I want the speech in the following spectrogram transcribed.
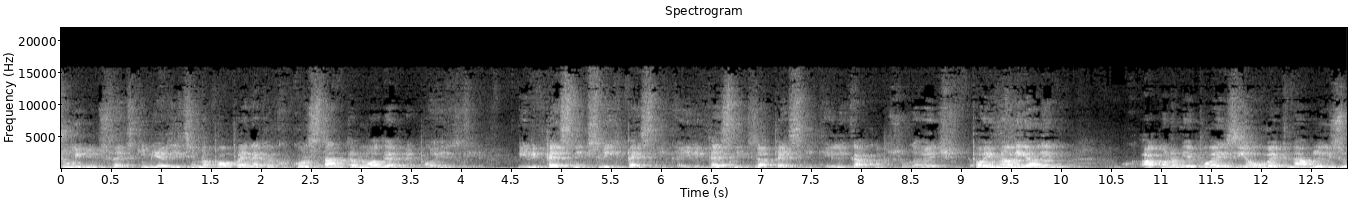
čujnim svetskim jezicima, Popa je nekako konstanta moderne poezije ili pesnik svih pesnika, ili pesnik za pesnike, ili kako su ga već poimali, ali ako nam je poezija uvek nablizu,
